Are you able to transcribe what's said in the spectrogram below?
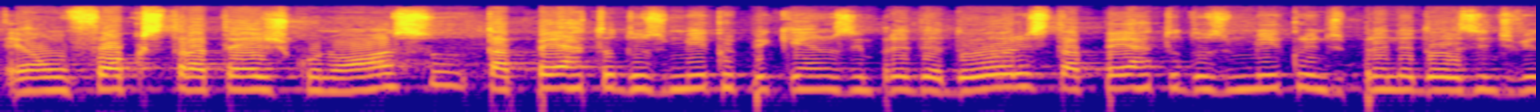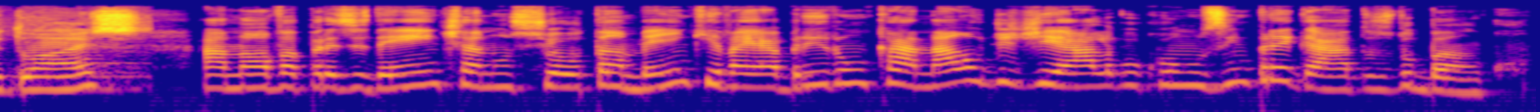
É um foco estratégico nosso, está perto dos micro e pequenos empreendedores, está perto dos microempreendedores individuais. A nova presidente anunciou também que vai abrir um canal de diálogo com os empregados do banco.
